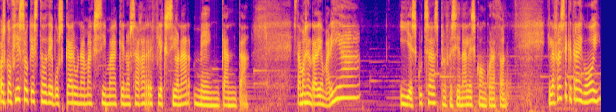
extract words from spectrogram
Os confieso que esto de buscar una máxima que nos haga reflexionar me encanta. Estamos en Radio María y escuchas profesionales con corazón. Y la frase que traigo hoy,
